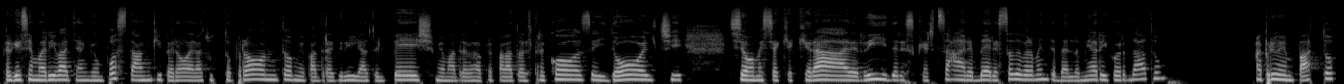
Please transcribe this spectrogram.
perché siamo arrivati anche un po' stanchi, però era tutto pronto, mio padre ha grigliato il pesce, mia madre aveva preparato altre cose, i dolci, ci siamo messi a chiacchierare, ridere, scherzare, bere, è stato veramente bello, mi ha ricordato a primo impatto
